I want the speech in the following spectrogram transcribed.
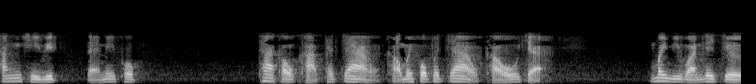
ทั้งชีวิตแต่ไม่พบ ถ้าเขาขาดพระเจ้า เขาไม่พบพระเจ้า เขาจะไม่มีวันได้เจอ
